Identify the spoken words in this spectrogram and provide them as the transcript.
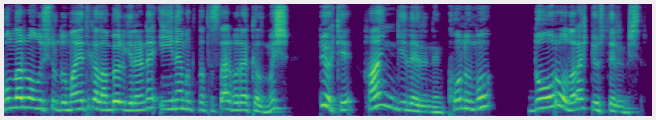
bunların oluşturduğu manyetik alan bölgelerine iğne mıknatıslar bırakılmış. Diyor ki hangilerinin konumu doğru olarak gösterilmiştir.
